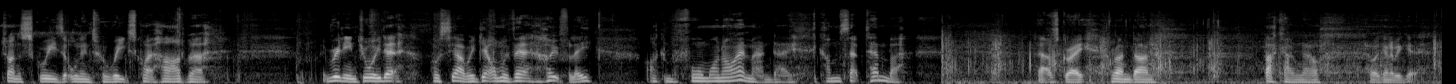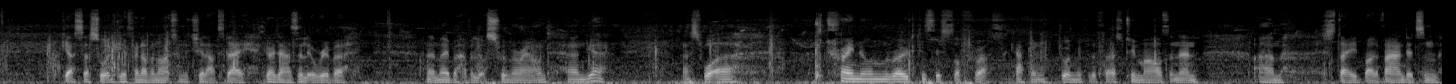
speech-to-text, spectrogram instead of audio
trying to squeeze it all into a week's quite hard, but I really enjoyed it. We'll see how we get on with it. Hopefully, I can perform on Ironman Day come September. That was great. Run done. Back home now. We're going to be get get ourselves sorted here for another night. So I'm going to chill out today. Go down to the little river, and maybe have a little swim around. And yeah, that's what uh, training on the road consists of for us. Catherine joined me for the first two miles, and then um, stayed by the van, did some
